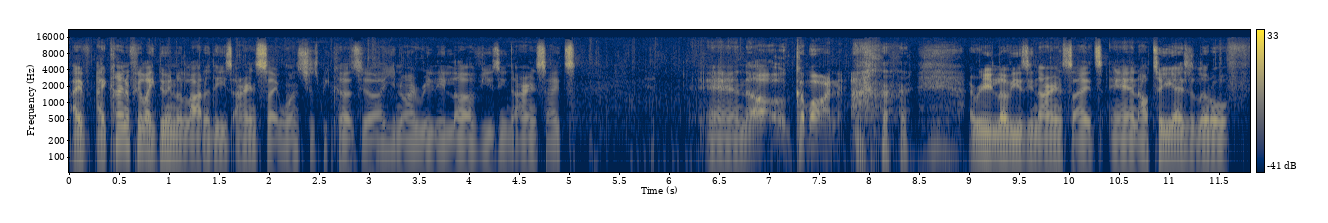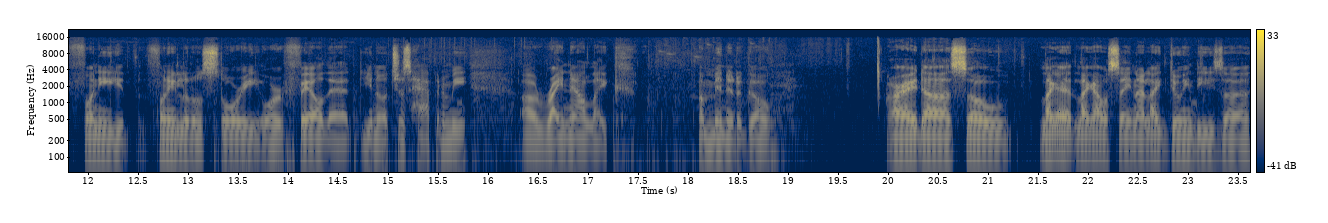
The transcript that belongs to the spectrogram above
I I kind of feel like doing a lot of these Iron Sight ones just because uh, you know I really love using the Iron Sights and oh come on i really love using iron sights and i'll tell you guys a little funny funny little story or fail that you know just happened to me uh, right now like a minute ago all right uh, so like I, like I was saying, I like doing these uh,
